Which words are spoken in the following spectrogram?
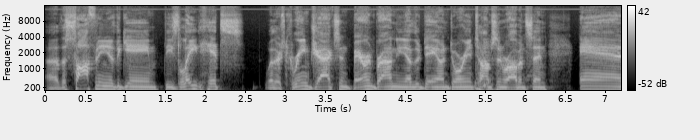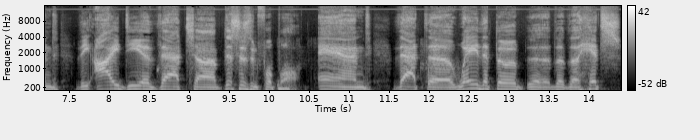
uh, the softening of the game, these late hits, whether it's Kareem Jackson, Baron Brown the other day on Dorian Thompson Robinson, and the idea that uh, this isn't football and that the way that the the, the, the hits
